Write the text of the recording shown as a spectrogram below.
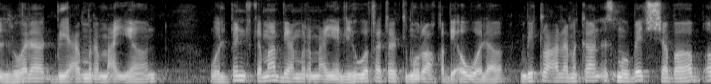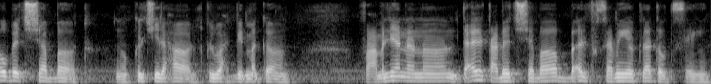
الولد بعمر معين والبنت كمان بعمر معين اللي هو فترة المراهقة بأولها. بيطلع على مكان اسمه بيت الشباب أو بيت الشابات. إنه كل شيء لحال كل واحد بمكان. فعمليا أنا انتقلت على بيت الشباب ب 1993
